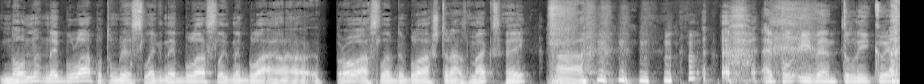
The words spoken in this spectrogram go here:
non nebula, potom bude Slack nebula, Slack nebula uh, Pro a Slack nebula 14 Max, hej? A... Apple event tu líkuje.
